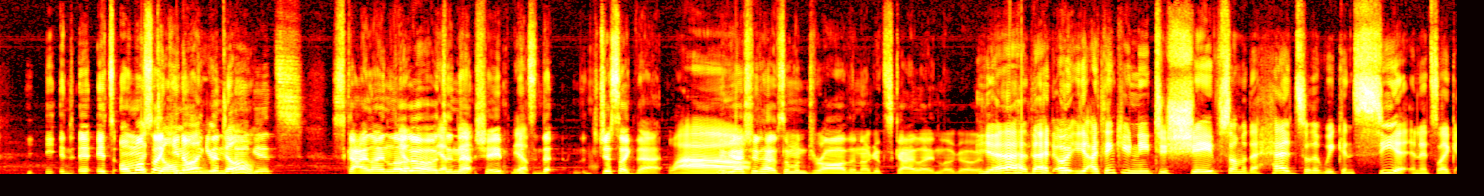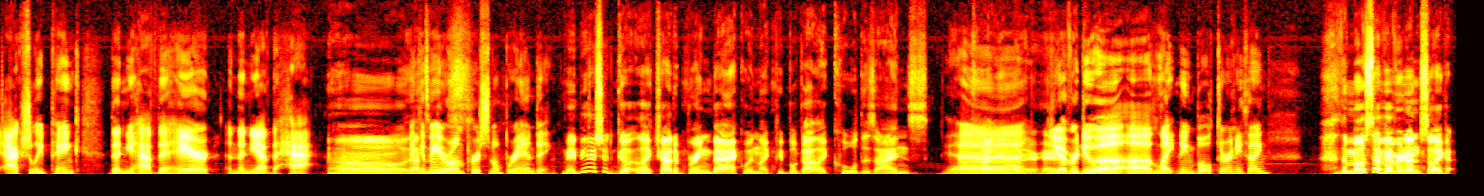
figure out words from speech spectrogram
it, it- it's almost A like you know like the dome. Nuggets skyline logo, Yep, it's yep, in yep, that shape. yep. It's, the, just like that. Wow. Maybe I should have someone draw the Nuggets skyline logo. in there. Yeah, that. Oh, yeah, I think you need to shave some of the head so that we can see it, and it's like actually pink. Then you have the hair, and then you have the hat. Oh, That, that can be your own personal branding. Maybe I should go like try to bring back when like people got like cool designs. Yeah. their Do you ever do a, a lightning bolt or anything? The most I've ever done. So like,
